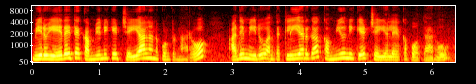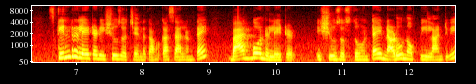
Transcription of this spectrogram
మీరు ఏదైతే కమ్యూనికేట్ చేయాలనుకుంటున్నారో అది మీరు అంత క్లియర్గా కమ్యూనికేట్ చేయలేకపోతారు. స్కిన్ రిలేటెడ్ ఇష్యూస్ వచ్చేందుకు అవకాశాలు ఉంటాయి బ్యాక్ బోన్ రిలేటెడ్ ఇష్యూస్ వస్తూ ఉంటాయి. నడువు నొప్పి ఇలాంటివి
